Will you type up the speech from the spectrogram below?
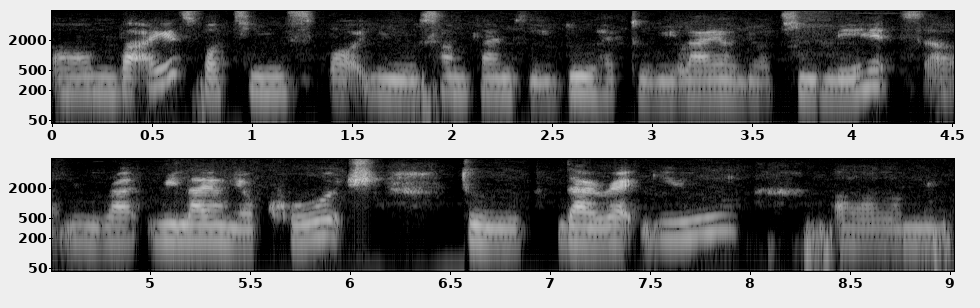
Um, but I guess for team sport, you sometimes you do have to rely on your teammates, um, re- rely on your coach to direct you. Um,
